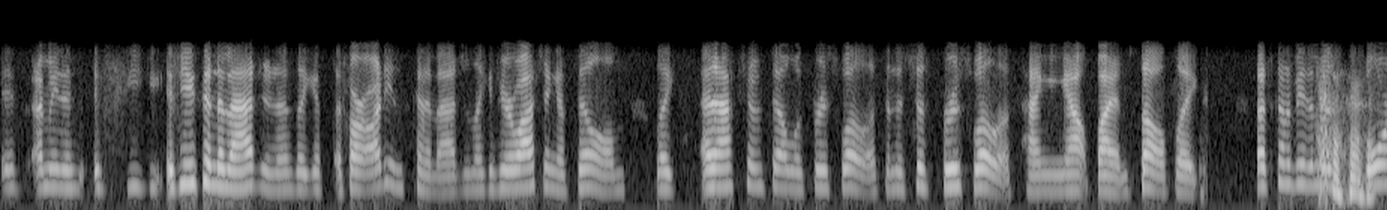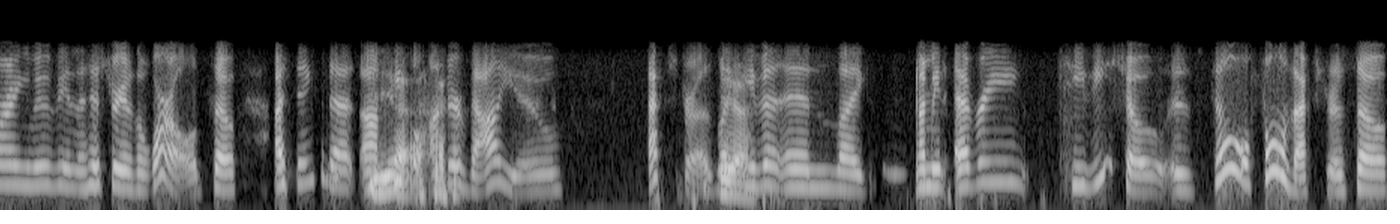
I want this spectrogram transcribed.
if I mean if, if you if you can imagine, as like if if our audience can imagine, like if you're watching a film like an action film with Bruce Willis, and it's just Bruce Willis hanging out by himself. Like that's going to be the most boring movie in the history of the world. So I think that um, Yeah. people undervalue extras. Like Yeah. even in like, I mean, every TV show is still full of extras. So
